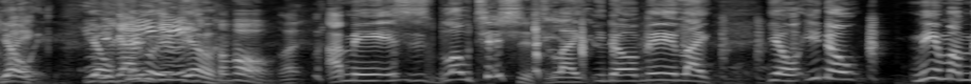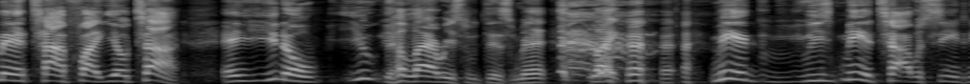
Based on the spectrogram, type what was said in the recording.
Yo, yo, you gotta people- give it. yo. Come on. Like, I mean, it's just blotitious. Like, you know what I mean? Like, yo, you know, me and my man Ty fight, yo, Ty. And you know, you hilarious with this, man. Like, me and we, me and Ty was seeing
